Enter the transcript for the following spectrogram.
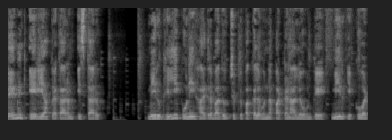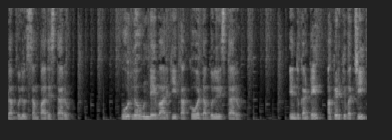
పేమెంట్ ఏరియా ప్రకారం ఇస్తారు. మీరు ఢిల్లీ పూణే హైదరాబాదు చుట్టుపక్కల ఉన్న పట్టణాల్లో ఉంటే మీరు ఎక్కువ డబ్బులు సంపాదిస్తారు. ఊర్లో ఉండే వారికి తక్కువ డబ్బులు ఇస్తారు. ఎందుకంటే అక్కడికి వచ్చి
